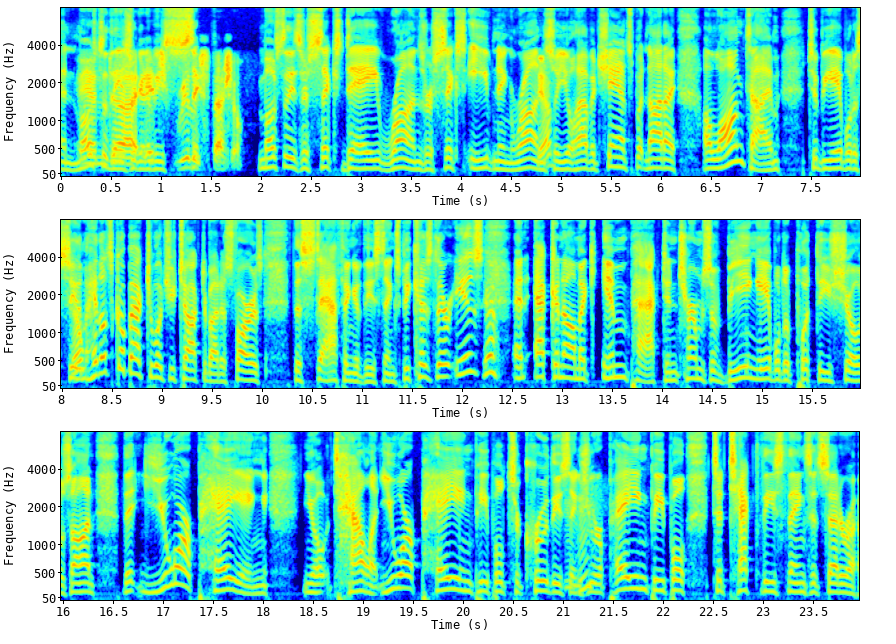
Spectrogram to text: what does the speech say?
and most And, of these uh, are going to be really six- special. Most of these are six day runs or six evening runs, Yep. so you'll have a chance, but not a, a long time to be able to see them. Hey, let's go back to what you talked about as far as the staffing of these things, because there is an economic impact in terms of being able to put these shows on that you are paying, you know, talent. You are paying people to crew these things. Mm-hmm. You are paying people to tech these things, etc.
